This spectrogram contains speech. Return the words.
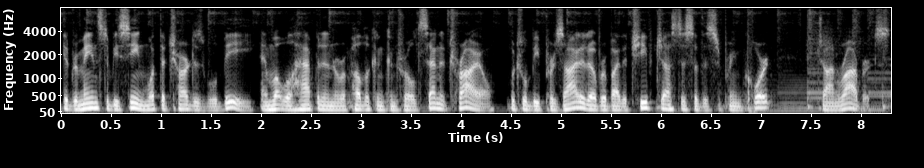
It remains to be seen what the charges will be and what will happen in a Republican controlled Senate trial, which will be presided over by the Chief Justice of the Supreme Court, John Roberts.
